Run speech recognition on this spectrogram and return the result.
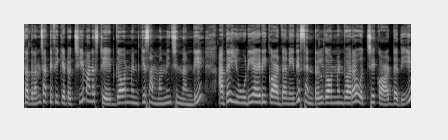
సదరం సర్టిఫికేట్ వచ్చి మన స్టేట్ గవర్నమెంట్కి సంబంధించిందండి. అదే యూడిఐడి కార్డ్ అనేది సెంట్రల్ గవర్నమెంట్ ద్వారా వచ్చే కార్డ్ అది.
